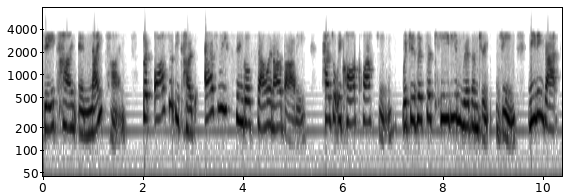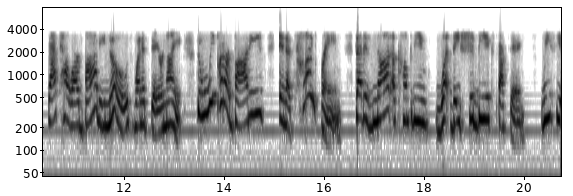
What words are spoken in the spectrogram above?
daytime and nighttime, but also because every single cell in our body has what we call a clock gene, which is a circadian rhythm gene, meaning that that's how our body knows when it's day or night. So when we put our bodies in a time frame that is not accompanying what they should be expecting, we see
